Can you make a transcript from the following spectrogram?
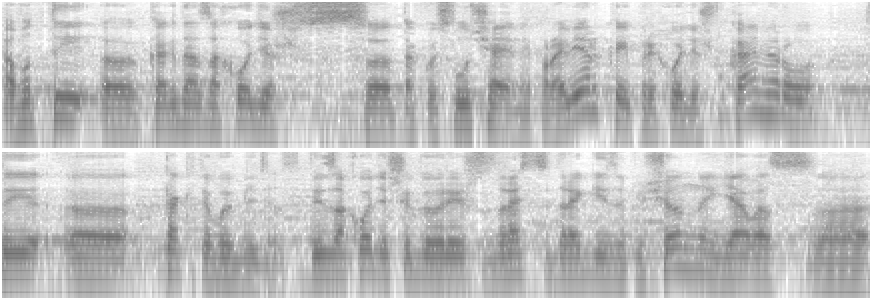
А вот ты, э, когда заходишь с такой случайной проверкой, приходишь в камеру, ты э, как это выглядит? Ты заходишь и говоришь: "Здравствуйте, дорогие заключенные, я вас э,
